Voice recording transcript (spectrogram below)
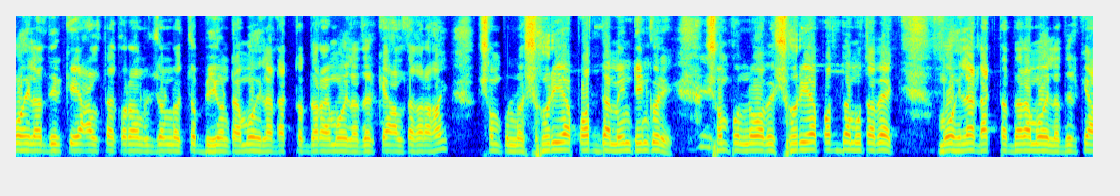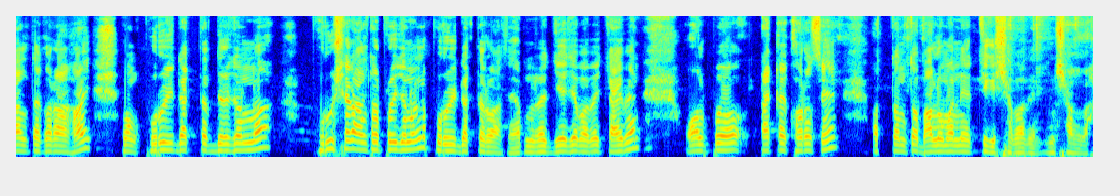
মহিলাদেরকে আলতা করানোর জন্য চব্বিশ ঘণ্টা মহিলা ডাক্তার দ্বারা মহিলাদেরকে আলতা করা হয়। সম্পূর্ণ সরিয়া পদ্মা মেনটেন করে সম্পূর্ণভাবে সরিয়া পদ্মা মোতাবেক মহিলা ডাক্তার দ্বারা মহিলাদেরকে আলতা করা হয় এবং পুরুষ ডাক্তারদের জন্য পুরুষের আলট্রা প্রয়োজন হলে পুরুষ ডাক্তারও আছে। আপনারা যে যেভাবে চাইবেন অল্প টাকা খরচে অত্যন্ত ভালো মানের চিকিৎসা পাবেন ইনশাল্লাহ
